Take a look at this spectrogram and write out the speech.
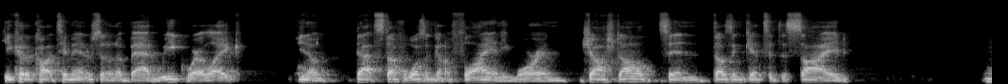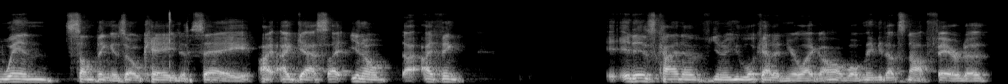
He could have caught tim anderson on a bad week where like you know that stuff wasn't going to fly anymore. And josh donaldson doesn't get to decide when something is okay to say. I, I guess I, you know, I think it is kind of, you know, you look at it and you're like, oh, well, maybe that's not fair to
